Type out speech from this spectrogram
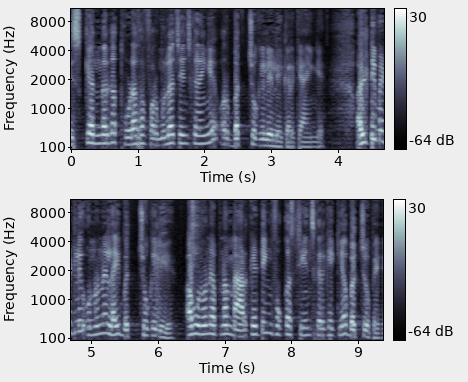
इसके अंदर का थोड़ा सा फॉर्मूला चेंज करेंगे और बच्चों के लिए लेकर के आएँगे। अल्टीमेटली उन्होंने लाई बच्चों के लिए। अब उन्होंने अपना मार्केटिंग फोकस चेंज करके किया बच्चों पे।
